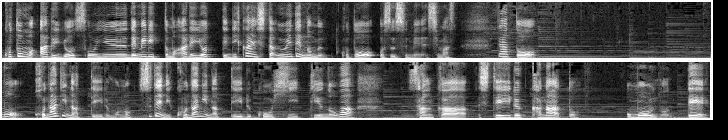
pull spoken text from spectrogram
こともあるよそういうデメリットもあるよって理解した上で飲むことをおすすめします。であともう粉になっているものすでに粉になっているコーヒーっていうのは参加しているかなと思うので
